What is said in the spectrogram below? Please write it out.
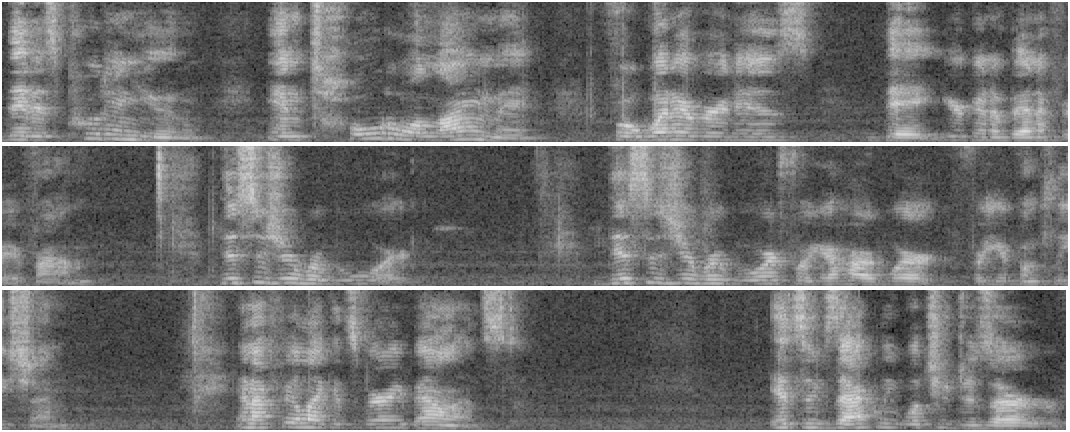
that is putting you in total alignment for whatever it is that you're going to benefit from. This is your reward. This is your reward for your hard work, for your completion. And I feel like it's very balanced. It's exactly what you deserve.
